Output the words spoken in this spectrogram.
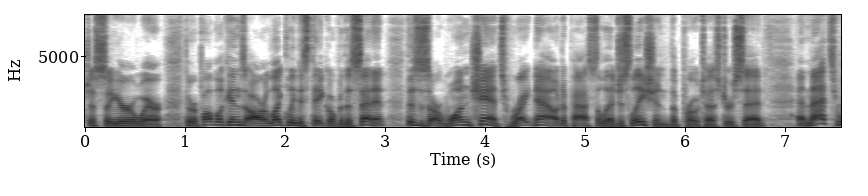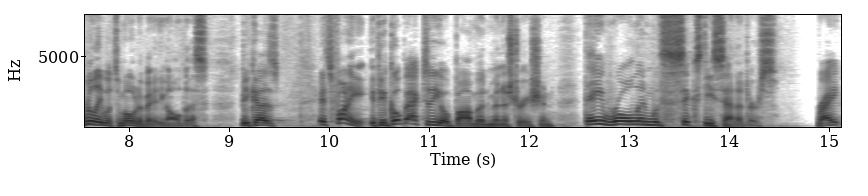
just so you're aware. The Republicans are likely to take over the Senate. This is our one chance right now to pass the legislation, the protesters said. And that's really what's motivating all this. Because it's funny, if you go back to the Obama administration, they roll in with 60 senators, right?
